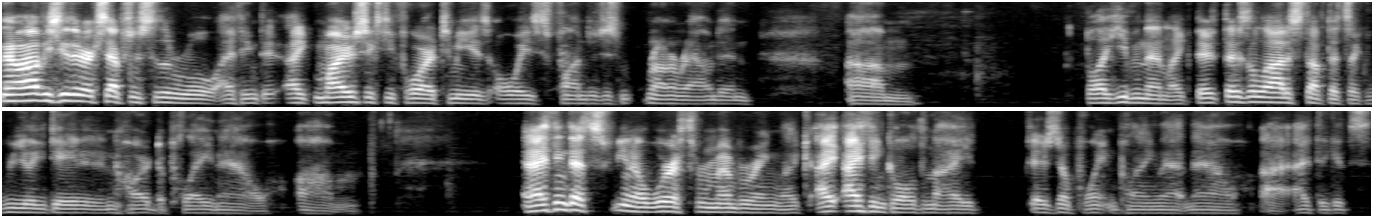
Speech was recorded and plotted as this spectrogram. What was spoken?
now obviously there are exceptions to the rule. I think that like Mario 64 to me is always fun to just run around in. Um, but like even then, like there, there's a lot of stuff that's like really dated and hard to play now. Um, and I think that's you know worth remembering. Like I I think GoldenEye, there's no point in playing that now. I, I think it's.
